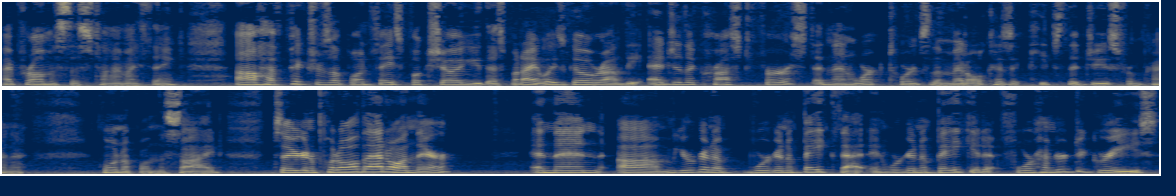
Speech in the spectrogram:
I promise this time, I think. I'll have pictures up on Facebook showing you this, but I always go around the edge of the crust first and then work towards the middle because it keeps the juice from kind of going up on the side. So you're going to put all that on there and then um, you're gonna we're gonna bake that, and we're gonna bake it at 400 degrees.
